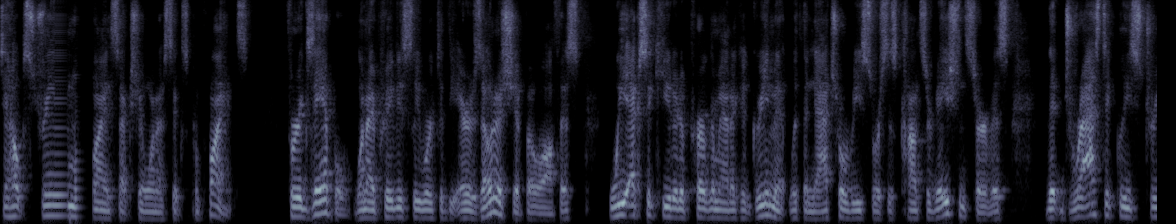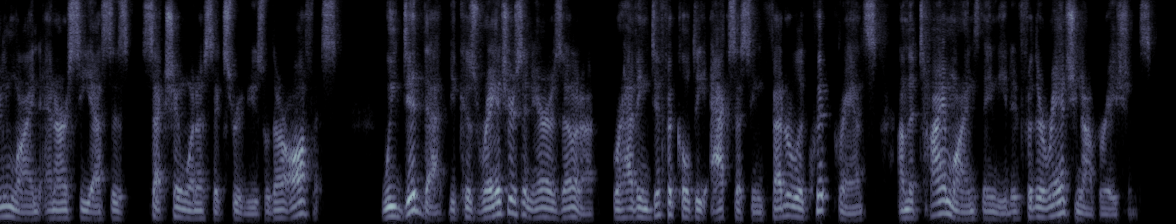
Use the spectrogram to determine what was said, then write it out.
to help streamline Section 106 compliance. For example, when I previously worked at the Arizona SHPO office, we executed a programmatic agreement with the Natural Resources Conservation Service that drastically streamlined NRCS's Section 106 reviews with our office. We did that because ranchers in Arizona were having difficulty accessing federal EQIP grants on the timelines they needed for their ranching operations.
